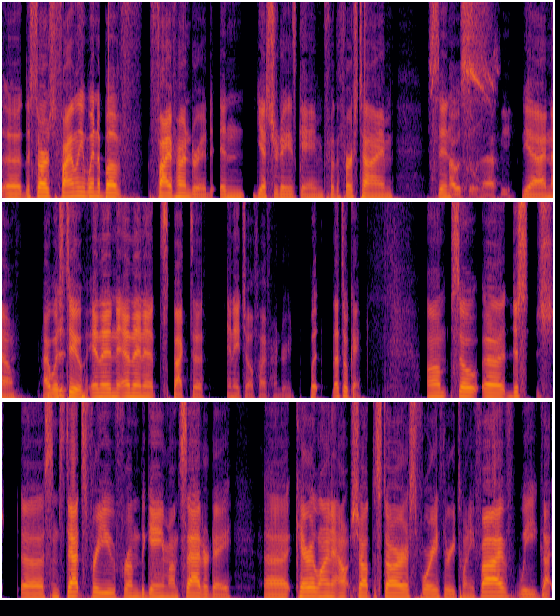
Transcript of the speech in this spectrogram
uh, the Stars finally went above 500 in yesterday's game for the first time since. I was so happy. Yeah, I know. I was too. And then and then it's back to NHL 500, but that's okay. Um, so uh, just sh- uh, some stats for you from the game on Saturday. Uh, Carolina outshot the Stars 43-25. We got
